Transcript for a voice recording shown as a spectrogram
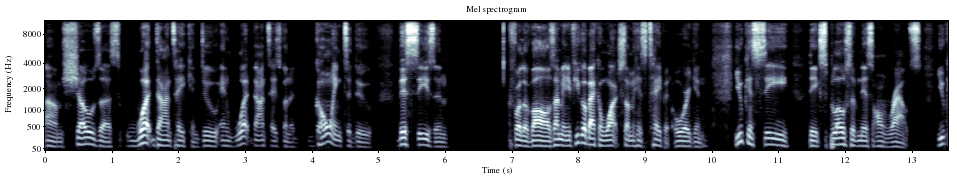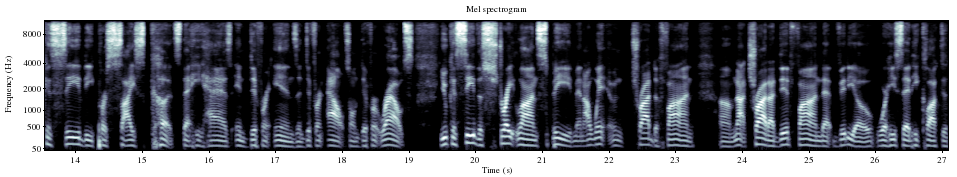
um, shows us what Dont'e can do and what Dont'e's going to going to do this season for the Vols. I mean, if you go back and watch some of his tape at Oregon, you can see the explosiveness on routes. You can see the precise cuts that he has in different ends and different outs on different routes. You can see the straight line speed, man. I went and tried to find, um, not tried, I did find that video where he said he clocked him,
